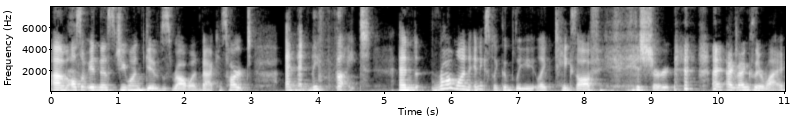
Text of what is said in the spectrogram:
um, also, in this, G1 gives Rawan back his heart, and then they fight. And Rawan inexplicably like takes off his shirt. I, I'm unclear why,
